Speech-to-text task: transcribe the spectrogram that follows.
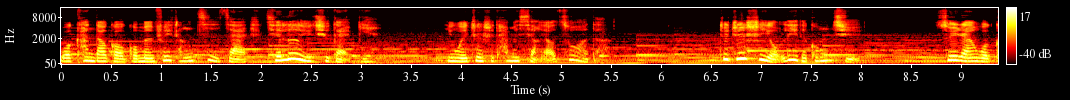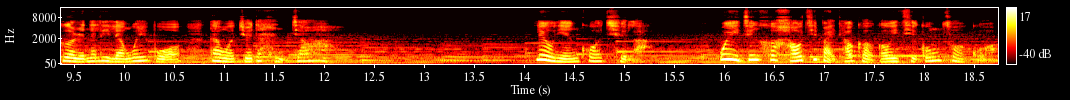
我看到狗狗们非常自在且乐于去改变，因为这是他们想要做的。这真是有力的工具。虽然我个人的力量微薄，但我觉得很骄傲。六年过去了。我已经和好几百条狗狗一起工作过，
